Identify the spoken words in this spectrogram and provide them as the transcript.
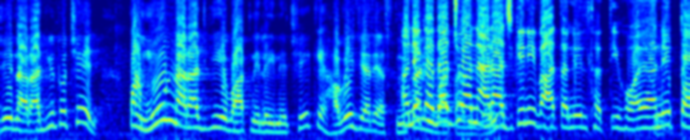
જે નારાજગી તો છે જ. પણ મૂળ નારાજગી એ વાતને લઈને છે કે હવે જ્યારે અને કદાચ જો આ નારાજગીની વાત અનિલ થતી હોય અને તો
